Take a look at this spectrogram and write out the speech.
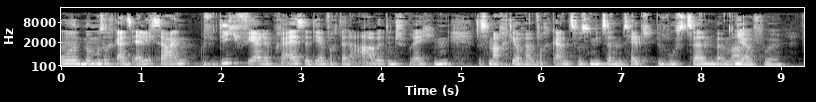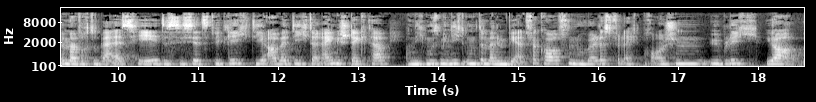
Und man muss auch ganz ehrlich sagen, für dich faire Preise, die einfach deiner Arbeit entsprechen, das macht ja auch einfach ganz was mit seinem Selbstbewusstsein, wenn man, ja, wenn man einfach so weiß, hey, das ist jetzt wirklich die Arbeit, die ich da reingesteckt habe und ich muss mich nicht unter meinem Wert verkaufen, nur weil das vielleicht branchenüblich, ja,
